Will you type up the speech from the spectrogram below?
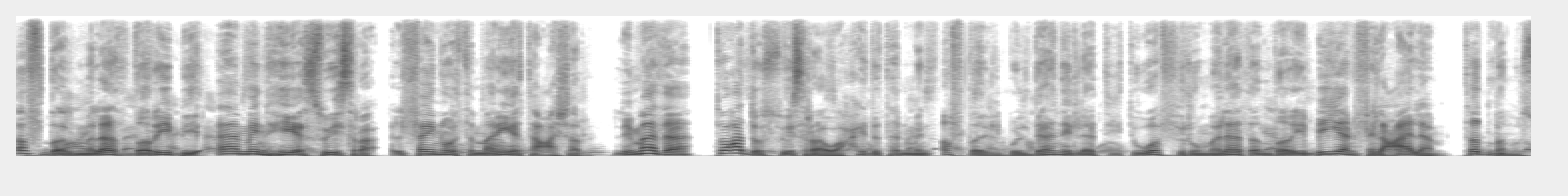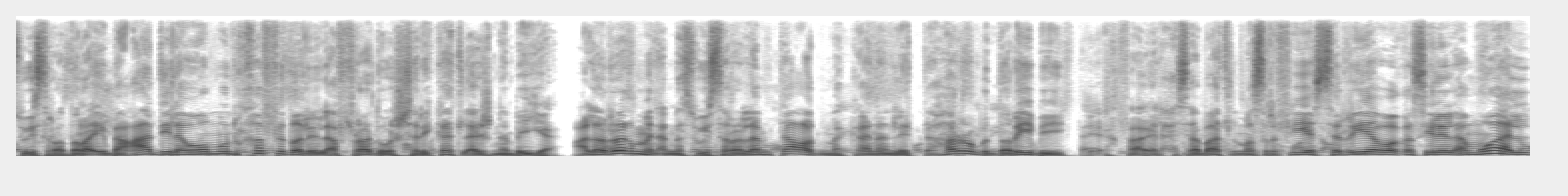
أفضل ملاذ ضريبي آمن هي سويسرا 2018 لماذا؟ تعد سويسرا واحدة من أفضل البلدان التي توفر ملاذا ضريبيا في العالم؟ تضمن سويسرا ضرائب عادلة ومنخفضة للأفراد والشركات الأجنبية على الرغم من أن سويسرا لم تعد مكانا للتهرب الضريبي لإخفاء الحسابات المصرفية السرية وغسيل الأموال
